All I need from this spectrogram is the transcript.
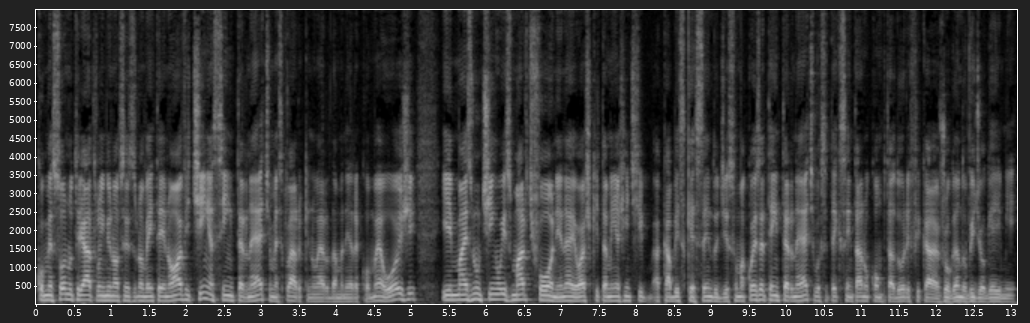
começou no teatro em 1999, tinha sim internet, mas claro que não era da maneira como é hoje, e mas não tinha o smartphone, né? Eu acho que também a gente acaba esquecendo disso. Uma coisa é ter internet, você ter que sentar no computador e ficar jogando videogame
